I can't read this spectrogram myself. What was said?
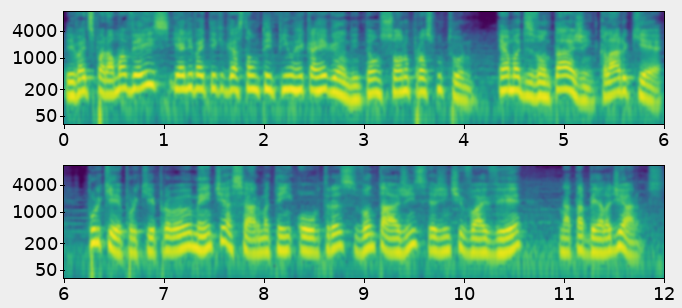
Ele vai disparar uma vez e aí ele vai ter que gastar um tempinho recarregando, então só no próximo turno. É uma desvantagem? Claro que é. Por quê? Porque provavelmente essa arma tem outras vantagens e a gente vai ver na tabela de armas.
